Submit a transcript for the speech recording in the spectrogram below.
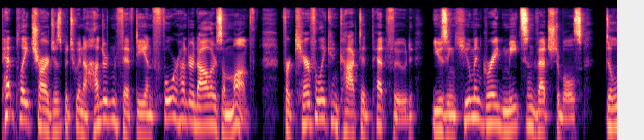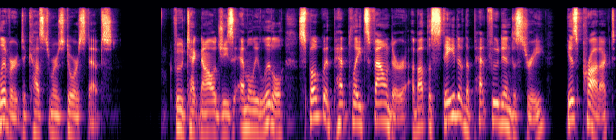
PetPlate charges between 150 and $400 a month for carefully concocted pet food using human grade meats and vegetables delivered to customers' doorsteps. Food Technology's Emily Little spoke with PetPlate's founder about the state of the pet food industry, his product,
